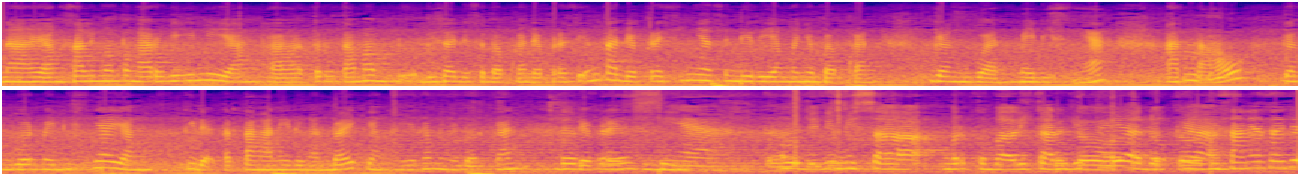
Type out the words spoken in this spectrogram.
Nah, yang saling mempengaruhi ini yang eh, terutama bisa disebabkan depresi, entah depresinya sendiri yang menyebabkan gangguan medisnya atau gangguan medisnya yang tidak tertangani dengan baik yang akhirnya menyebabkan Depresi. depresinya. Oh jadi bisa berkebalikan gitu Betul, ya dok betul. ya. Misalnya saja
